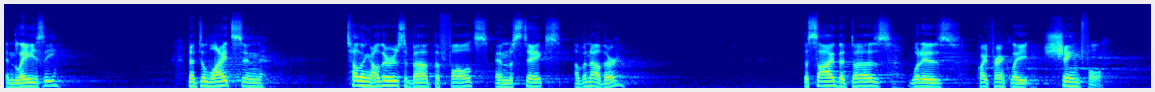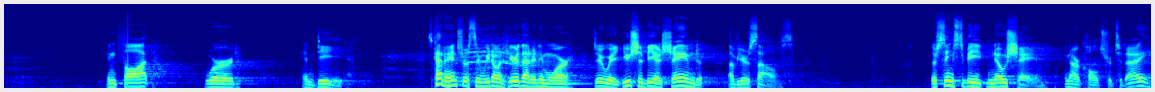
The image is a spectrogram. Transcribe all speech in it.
and lazy, that delights in telling others about the faults and mistakes of another, the side that does what is, quite frankly, shameful in thought, word, and deed. It's kind of interesting, we don't hear that anymore, do we? You should be ashamed of yourselves. There seems to be no shame in our culture today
